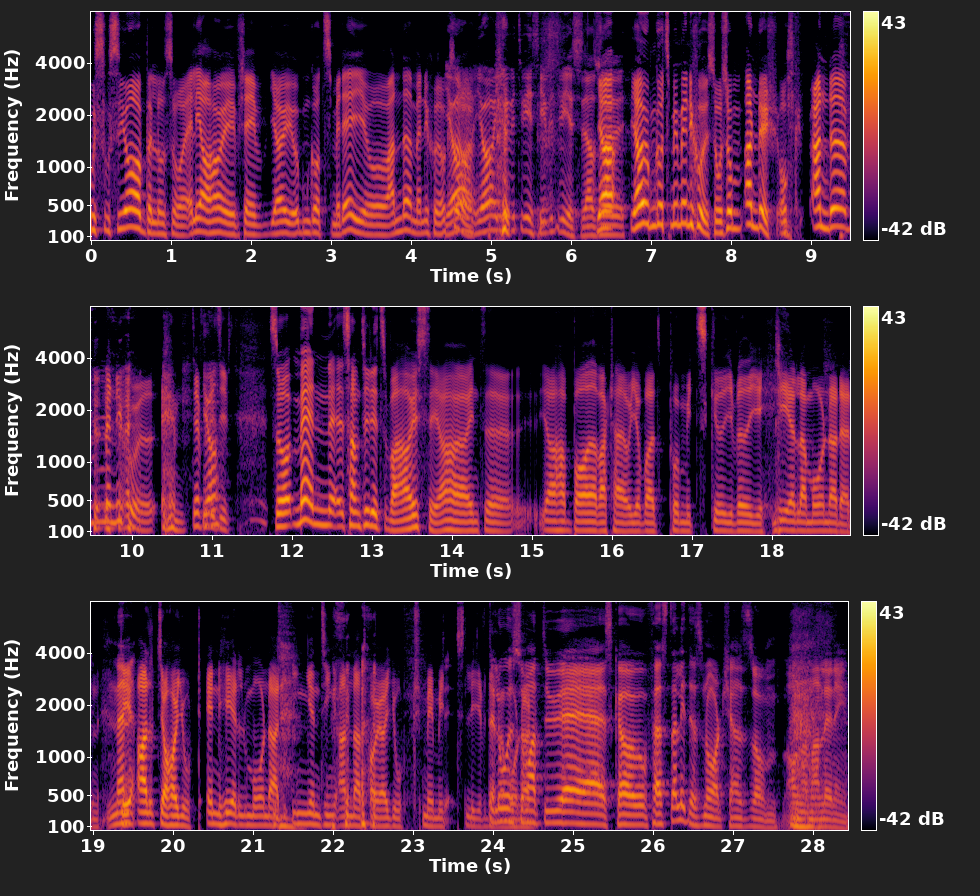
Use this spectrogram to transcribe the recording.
osociabel och så. Eller jag har ju i och för sig, jag har ju umgåtts med dig och andra människor också. Ja, ja, givetvis, givetvis. Alltså, Jag, jag har umgåtts med människor så som Anders och andra människor. Definitivt. Så, men samtidigt så bara, ja just det, jag har inte, jag har bara varit här och jobbat på mitt skriveri hela månaden. Men- Det är allt jag har gjort, en hel månad, ingenting annat har jag gjort med mitt liv det denna låter månad. som att du eh, ska festa lite snart, känns det som, av någon anledning.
